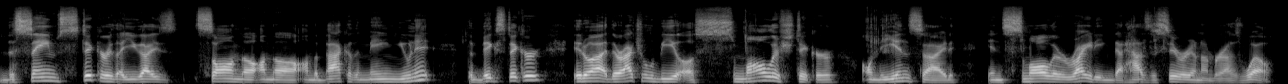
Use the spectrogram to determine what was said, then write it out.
the same sticker that you guys saw on the on the on the back of the main unit the big sticker, it'll uh, there actually be a smaller sticker on the inside in smaller writing that has the serial number as well.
